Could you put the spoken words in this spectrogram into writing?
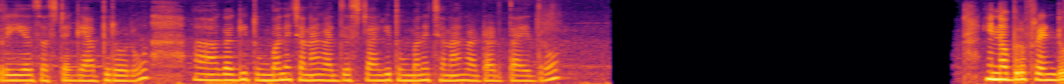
ತ್ರೀ ಇಯರ್ಸ್ ಅಷ್ಟೇ ಗ್ಯಾಪ್ ಇರೋರು. ಹಾಗಾಗಿ ತುಂಬಾ ಚೆನ್ನಾಗಿ ಅಡ್ಜಸ್ಟ್ ಆಗಿ ತುಂಬಾ ಚೆನ್ನಾಗಿ ಆಟ ಆಡ್ತಾ ಇನ್ನೊಬ್ರು ಫ್ರೆಂಡು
